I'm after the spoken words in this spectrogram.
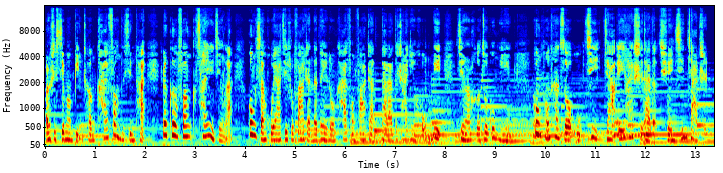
而是希望秉承开放的心态，让各方参与进来，共享虎牙技术发展的内容开放发展带来的产业红利，进而合作共赢，共同探索五 G 加 AI 时代的全新价值。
